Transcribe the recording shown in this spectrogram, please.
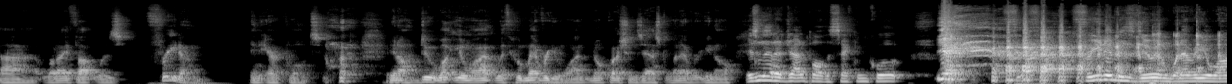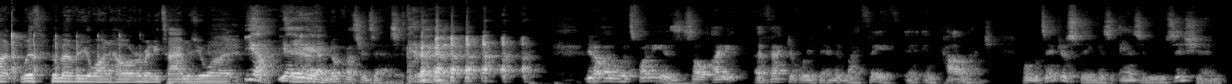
uh, what I thought was freedom in air quotes. you know, do what you want with whomever you want, no questions asked, whatever. You know. Isn't that a John Paul II quote? Yeah. Freedom is doing whatever you want with whomever you want, however many times you want. Yeah, yeah, yeah, Yeah. yeah. No questions asked. you know, and what's funny is, so I effectively abandoned my faith in, in college. But what's interesting is, as a musician,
